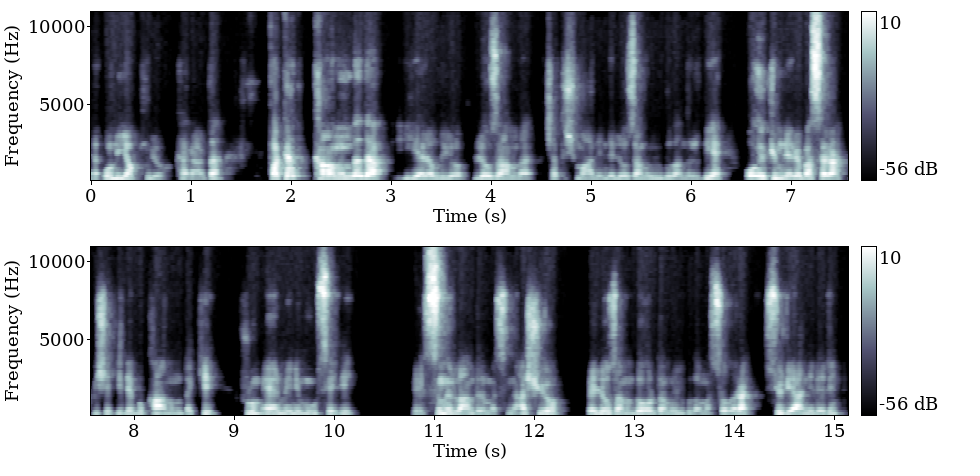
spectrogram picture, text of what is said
e, onu yapmıyor kararda. Fakat kanunda da yer alıyor Lozan'la çatışma halinde Lozan uygulanır diye. O hükümlere basarak bir şekilde bu kanundaki Rum, Ermeni, Musevi e, sınırlandırmasını aşıyor ve Lozan'ın doğrudan uygulaması olarak Süryanilerin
